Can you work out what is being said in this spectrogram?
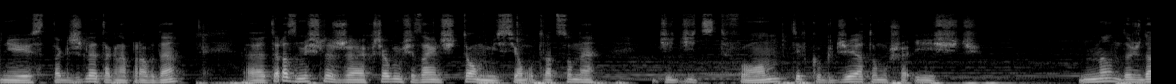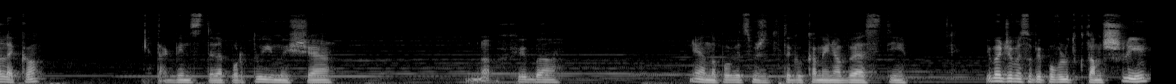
Nie jest tak źle tak naprawdę. E, teraz myślę, że chciałbym się zająć tą misją, utracone dziedzictwo. Tylko gdzie ja to muszę iść? No, dość daleko. Tak więc teleportujmy się. No, chyba... Nie, no powiedzmy, że do tego kamienia bestii. I będziemy sobie powolutku tam szli.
